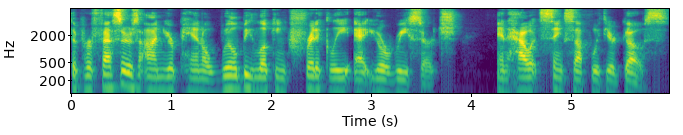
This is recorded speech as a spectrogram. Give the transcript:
the professors on your panel will be looking critically at your research and how it syncs up with your ghosts.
